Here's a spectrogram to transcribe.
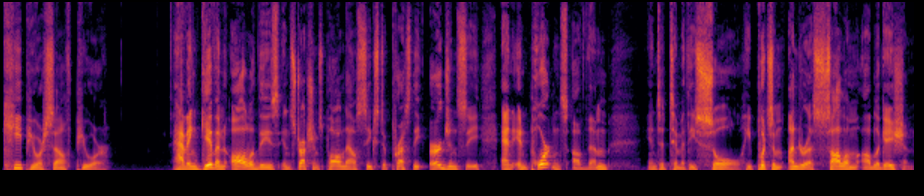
Keep yourself pure. Having given all of these instructions, Paul now seeks to press the urgency and importance of them into Timothy's soul. He puts him under a solemn obligation.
